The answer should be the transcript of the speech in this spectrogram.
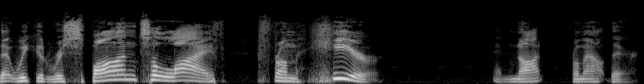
that we could respond to life from here and not from out there.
